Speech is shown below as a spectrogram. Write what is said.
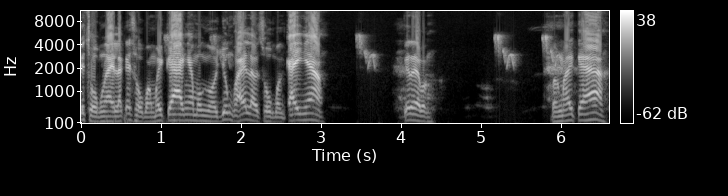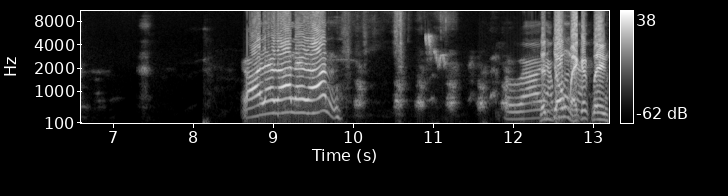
Cái xuồng này là cái xuồng bằng máy ca nha mọi người chứ không phải là xuồng bằng cây nha. Cái này bằng bằng máy ca. Rồi leo lên leo lên. Ừ không trốn có mẹ cắt tiên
